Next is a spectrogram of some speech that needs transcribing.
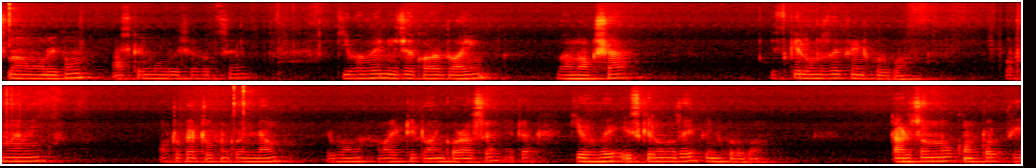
আসসালামু আলাইকুম। আজকের মূল বিষয় হচ্ছে কীভাবে নিজে করা ড্রয়িং বা নকশা স্কেল অনুযায়ী প্রিন্ট করব। প্রথমে আমি অটোক্যাড ওপেন করে নিলাম এবং আমার একটি ড্রয়িং করা আছে, এটা কীভাবে স্কেল অনুযায়ী প্রিন্ট করব। তার জন্য কন্ট্রোল পি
